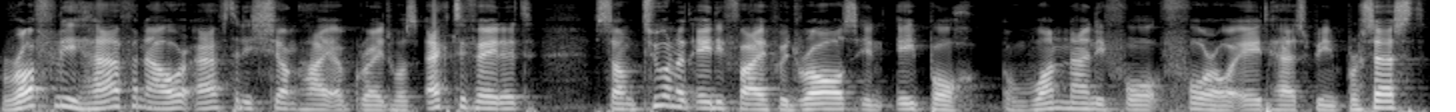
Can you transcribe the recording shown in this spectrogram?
Roughly half an hour after the Shanghai upgrade was activated, some 285 withdrawals in Epoch 194.408 has been processed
